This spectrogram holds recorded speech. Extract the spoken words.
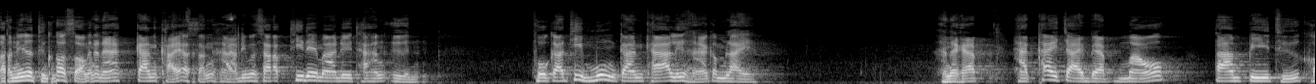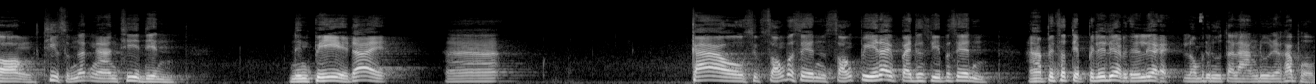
ตอนนี้เราถึงข้อ2แล้วนะการขายอสังหาริมทรัพย์ที่ได้มาโดยทางอื่น โฟกัสที่มุ่งการค้าหรือหากำไรนะครับหักค่าใช้จ่ายแบบเหมาตามปีถือครองที่สำนักงานที่ดินหนึ่งปีได้เก้าสิบสองเปอร์เซ็นต์สองปีได้แปดสิบสี่เปอร์เซ็นต์อ่าเป็นสเต็ปไปเรื่อยๆไปเรื่อยๆ ลองไปดูตารางดูนะครับผม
